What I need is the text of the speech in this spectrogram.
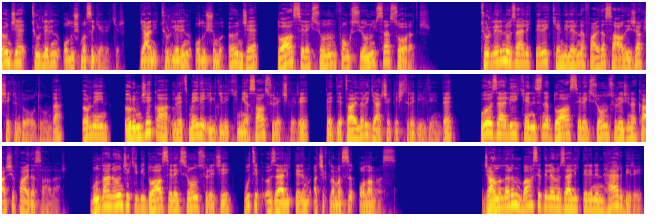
önce türlerin oluşması gerekir. Yani türlerin oluşumu önce, doğal seleksiyonun fonksiyonuysa sonradır. Türlerin özellikleri kendilerine fayda sağlayacak şekilde olduğunda, örneğin örümcek ağ üretmeyle ilgili kimyasal süreçleri ve detayları gerçekleştirebildiğinde, bu özelliği kendisine doğal seleksiyon sürecine karşı fayda sağlar. Bundan önceki bir doğal seleksiyon süreci bu tip özelliklerin açıklaması olamaz. Canlıların bahsedilen özelliklerinin her biri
